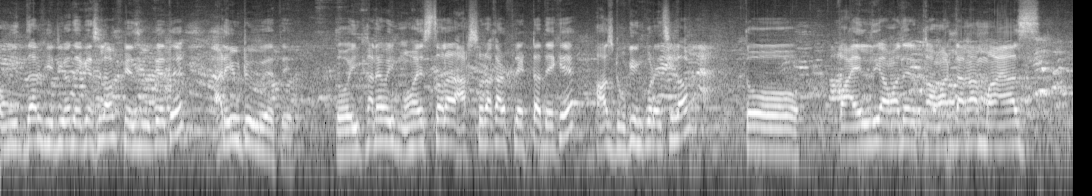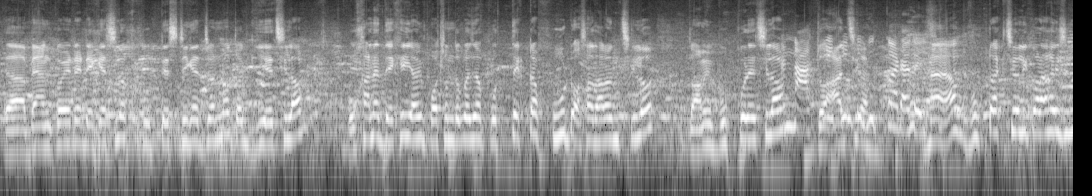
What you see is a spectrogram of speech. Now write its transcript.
অমিতদার ভিডিও দেখেছিলাম ফেসবুকেতে আর ইউটিউবেতে তো এইখানে ওই মহেশতলার আটশো টাকার প্লেটটা দেখে ফার্স্ট বুকিং করেছিলাম। তো পায়েল দিয়ে আমাদের কামারডাঙ্গা মায়াজ ব্যাঙ্কোয়েটে ডেকেছিল ফুড টেস্টিংয়ের জন্য তো গিয়েছিলাম। ওখানে দেখেই আমি পছন্দ করেছিলাম প্রত্যেকটা ফুড অসাধারণ ছিল। তো আমি বুক করেছিলাম। তো খেয়ে আজ কিন্তু book করা হয়েছিল। হ্যাঁ বুকটা অ্যাকচুয়ালি করা হয়েছিল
